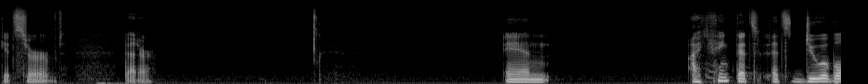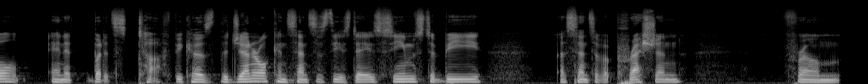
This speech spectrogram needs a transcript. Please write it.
gets served better. and I think that's that's doable and it but it's tough because the general consensus these days seems to be a sense of oppression from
